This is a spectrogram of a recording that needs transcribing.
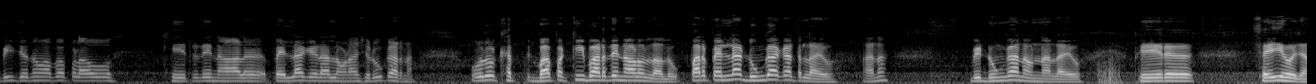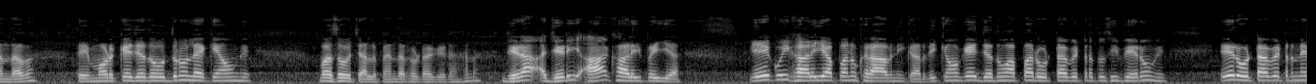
ਵੀ ਜਦੋਂ ਆਪਾਂ ਪਲਾਓ ਖੇਤ ਦੇ ਨਾਲ ਪਹਿਲਾ ਗੇੜਾ ਲਾਉਣਾ ਸ਼ੁਰੂ ਕਰਨਾ, ਉਦੋਂ ਬਾ ਪੱਕੀ ਬੜ ਦੇ ਨਾਲੋਂ ਲਾ ਲਓ। ਪਰ ਪਹਿਲਾਂ ਡੂੰਗਾ ਘੱਟ ਲਾਇਓ, ਹਨਾ? ਵੀ ਡੂੰਗਾ ਨਾ ਉਹਨਾਂ ਲਾਇਓ। ਫੇਰ ਸਹੀ ਹੋ ਜਾਂਦਾ ਵਾ। ਤੇ ਮੁੜ ਕੇ ਜਦੋਂ ਉਧਰੋਂ ਲੈ ਕੇ ਆਉਂਗੇ ਬਸ ਉਹ ਚੱਲ ਪੈਂਦਾ ਤੁਹਾਡਾ ਗੇੜਾ, ਹਨਾ? ਜਿਹੜਾ, ਜਿਹੜੀ ਆਹ ਖਾਲੀ ਪਈ ਆ, ਇਹ ਕੋਈ ਖਾਲੀ ਆਪਾਂ ਨੂੰ ਖਰਾਬ ਨਹੀਂ ਕਰਦੀ। ਕਿਉਂਕਿ ਜਦੋਂ ਆਪਾਂ ਰੋਟਾਵੇਟਰ ਤੁਸੀਂ ਫੇਰੋਗੇ ਇਹ ਰੋਟਾਵੇਟਰ ਨੇ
